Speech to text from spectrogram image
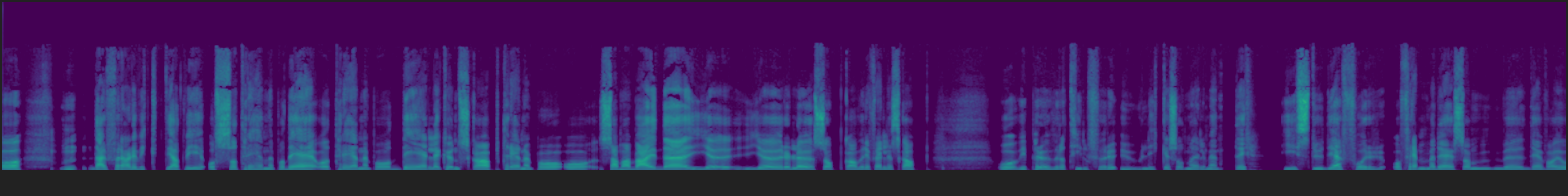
Og mm, derfor er det viktig at vi også trener på det, og trener på å dele kunnskap. Trener på å samarbeide, gjøre løse oppgaver i fellesskap. Og vi prøver å tilføre ulike sånne elementer i studiet for å fremme det som eh, Det var jo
